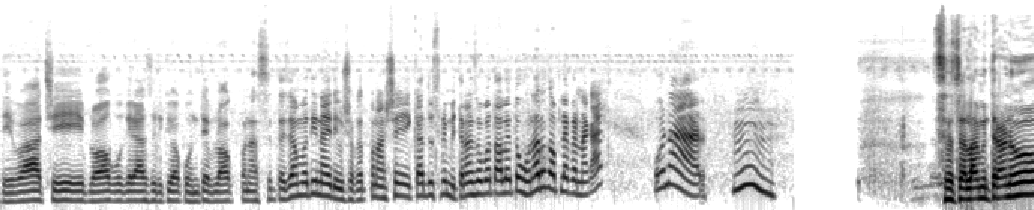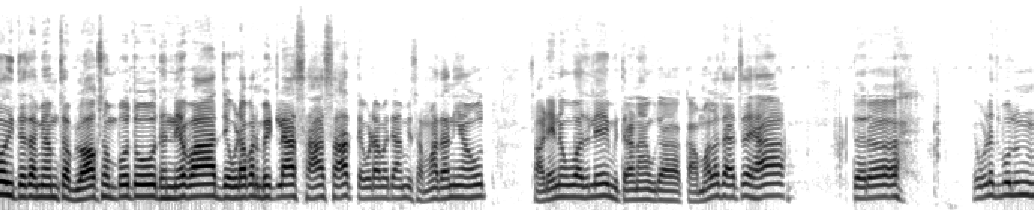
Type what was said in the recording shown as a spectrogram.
देवाचे ब्लॉग वगैरे असेल किंवा कोणते ब्लॉग पण असतील त्याच्यामध्ये नाही देऊ शकत. पण असे एका दुसऱ्या मित्रांसोबत आलो तर होणारच आपल्याकडनं काय? होणार. चला मित्रांनो इथेच आम्ही आमचा ब्लॉग संपवतो. धन्यवाद. जेवढा पण भेटला सहा सात तेवढ्यामध्ये आम्ही समाधानी आहोत. साडेनऊ वाजले. मित्रांना उद्या कामाला जायचं आहे ह्या तर एवढंच बोलून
